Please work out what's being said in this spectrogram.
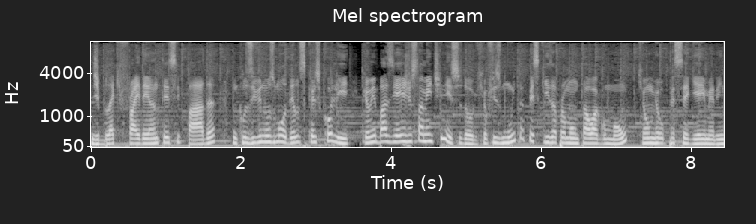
de Black Friday antecipada, inclusive nos modelos que eu escolhi. Que eu me baseei justamente nisso, Doug, que eu fiz muita pesquisa pra montar o Agumon, que é o meu PC gamer em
